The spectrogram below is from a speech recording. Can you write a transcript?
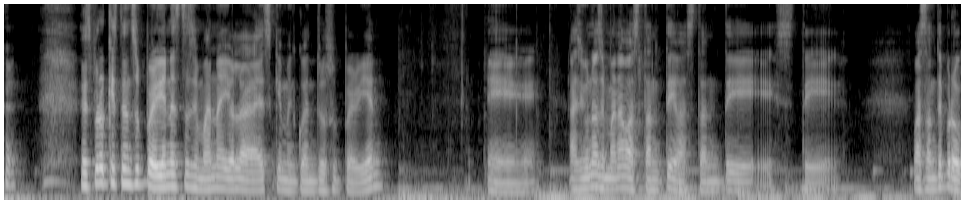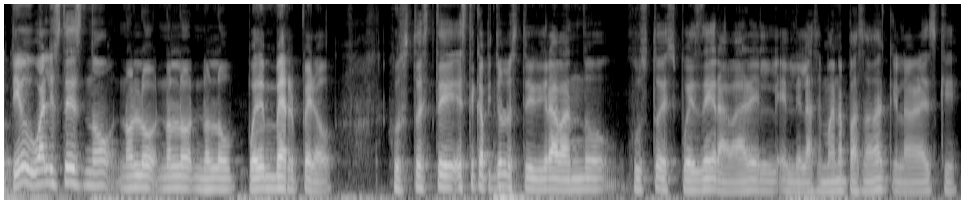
Espero que estén súper bien esta semana. Yo la verdad es que me encuentro súper bien. Eh, ha sido una semana bastante, bastante, este, bastante productiva. Igual ustedes no, no, lo, no, lo, no lo pueden ver, pero justo este, este capítulo lo estoy grabando justo después de grabar el, el de la semana pasada, que la verdad es que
